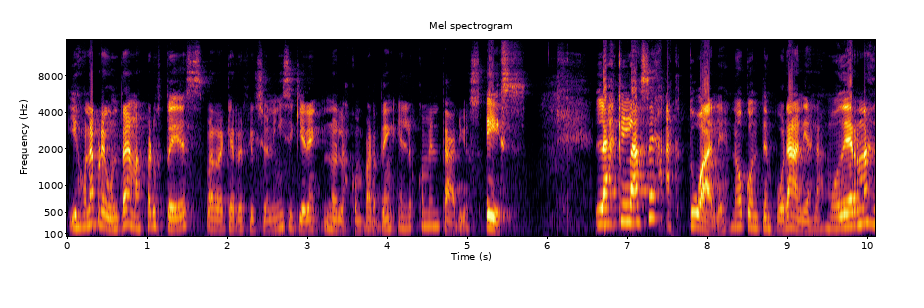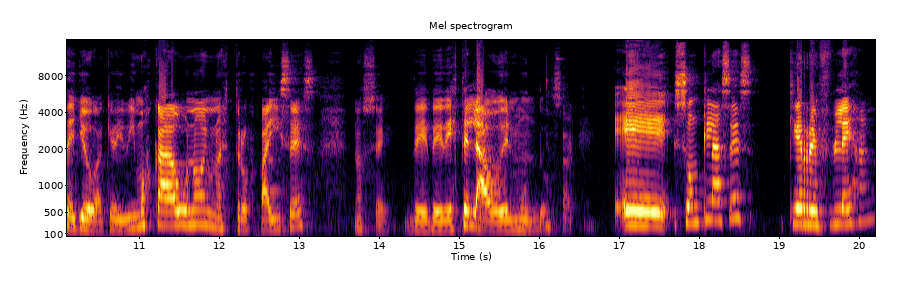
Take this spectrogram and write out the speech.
y es una pregunta además para ustedes, para que reflexionen y si quieren nos las comparten en los comentarios, es, las clases actuales, ¿no? Contemporáneas, las modernas de yoga que vivimos cada uno en nuestros países, no sé, de, de- de este lado del mundo, Exacto. Eh, son clases que reflejan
